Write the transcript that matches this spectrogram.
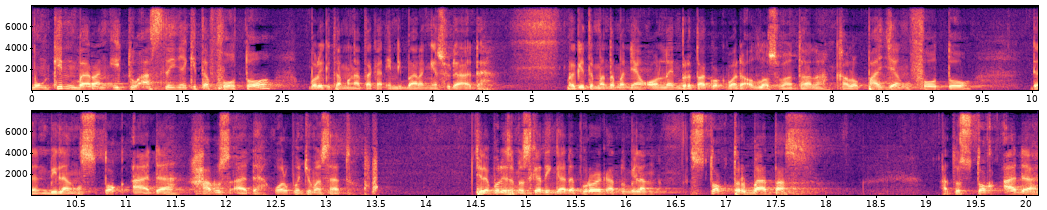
mungkin barang itu aslinya kita foto, boleh kita mengatakan ini barangnya sudah ada. Bagi teman-teman yang online bertakwa kepada Allah SWT, kalau pajang foto dan bilang stok ada, harus ada, walaupun cuma satu. Tidak boleh sama sekali nggak ada proyek antum bilang stok terbatas atau stok ada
